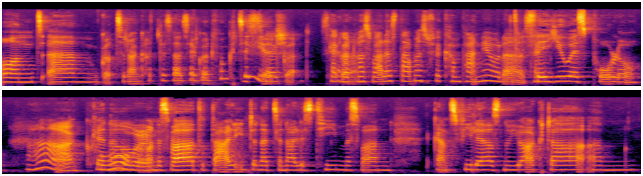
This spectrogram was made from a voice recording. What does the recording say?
Und ähm, Gott sei Dank hat das auch sehr gut funktioniert. Sehr gut. Sehr genau. gut. Was war das damals für Kampagne? Oder? Für US Polo. Ah, cool. Genau. Und es war ein total internationales Team. Es waren ganz viele aus New York da. Ähm,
